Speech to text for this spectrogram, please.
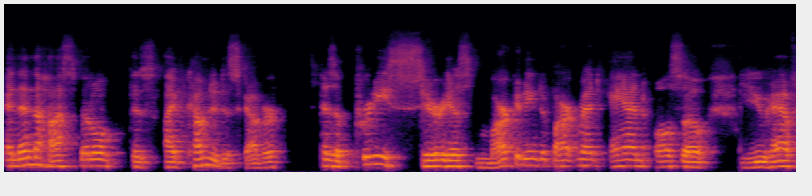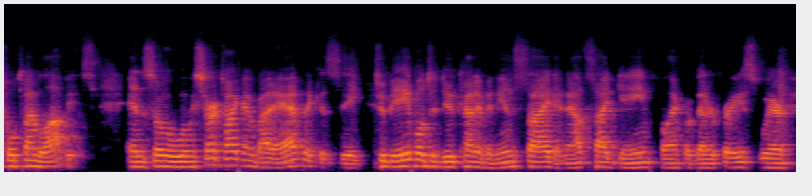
And then the hospital, as I've come to discover, has a pretty serious marketing department and also you have full-time lobbyists. And so when we start talking about advocacy to be able to do kind of an inside and outside game for lack of a better phrase where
